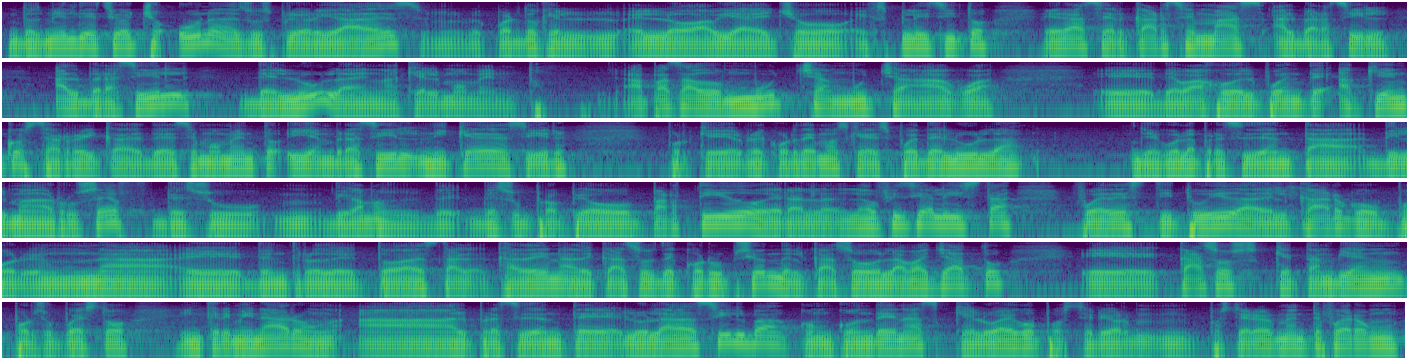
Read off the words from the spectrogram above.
en 2018 una de sus prioridades, recuerdo que él, lo había hecho explícito, era acercarse más al Brasil, al Brasil de Lula en aquel momento. Ha pasado mucha, mucha agua eh, debajo del puente aquí en Costa Rica desde ese momento y en Brasil, ni qué decir, porque recordemos que después de Lula llegó la presidenta Dilma Rousseff de su, digamos, de, su propio partido, era la, oficialista, fue destituida del cargo por una, eh, dentro de toda esta cadena de casos de corrupción, del caso Lavallato, eh, casos que también, por supuesto, incriminaron al presidente Lula da Silva con condenas que luego posterior, posteriormente fueron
